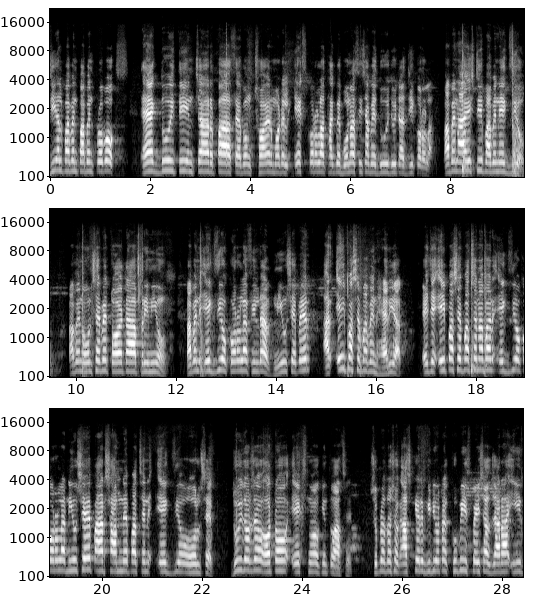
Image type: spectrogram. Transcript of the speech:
জিএল পাবেন পাবেন প্রোবক্স এক, দুই, তিন, চার, পাঁচ এবং ছয়ের মডেল এক্স করোলা থাকবে। বোনাস হিসাবে দুই, দুইটা জি করোলা পাবেন আইএসটি পাবেন এক্সিও পাবেন ওল শেপের টয়টা প্রিমিও পাবেন এক্সিও করোলা ফিল্ডার নিউ শেপের আর এই পাশে পাবেন হ্যারিয়ার এই যে এই পাশে পাচ্ছেন আবার এক্সিও করোলা নিউ শেপ আর সামনে পাচ্ছেন এক্সিও হোল শেপ দুই দরজা অটো এক্স নো কিন্তু আছে। সুপ্রিয় দর্শক, আজকের ভিডিওটা খুবই স্পেশাল যারা ঈদ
